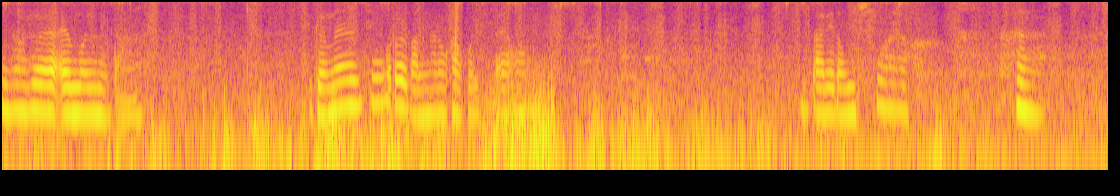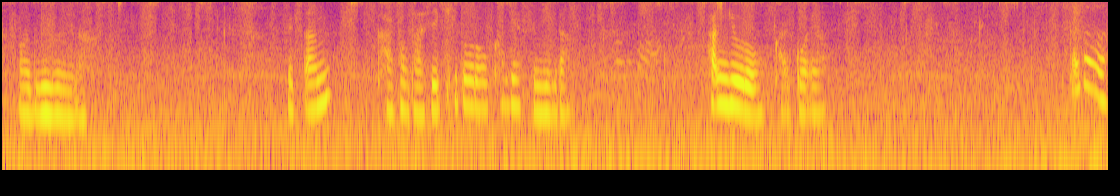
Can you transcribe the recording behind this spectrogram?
안녕하세요 엘모입니다. 지금은 친구를 만나러 가고 있어요. 날이 너무 추워요. 아 눈물 나. 일단 가서 다시 키도록 하겠습니다. 판교로 갈 거예요. 가자.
